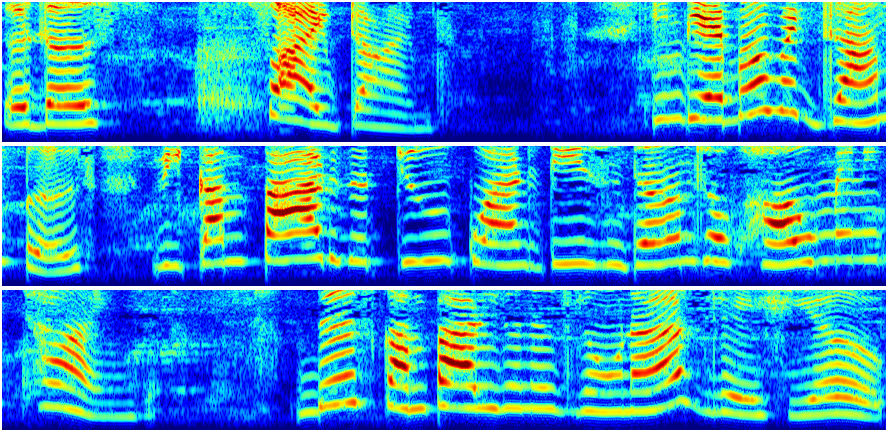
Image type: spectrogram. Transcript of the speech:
it is 5 times. In the above examples, we compared the two quantities in terms of how many times. This comparison is known as ratio.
